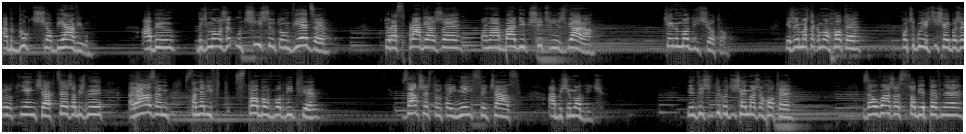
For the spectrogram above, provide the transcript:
aby Bóg Ci się objawił, aby być może uciszył tą wiedzę, która sprawia, że ona bardziej krzyczy niż wiara. Chcielibyśmy modlić się o to. Jeżeli masz taką ochotę, potrzebujesz dzisiaj Bożego dotknięcia, chcesz, abyśmy razem stanęli w, z Tobą w modlitwie, Zawsze jest to tutaj miejsce i czas, aby się modlić. Więc jeśli tylko dzisiaj masz ochotę, zauważasz sobie pewne,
